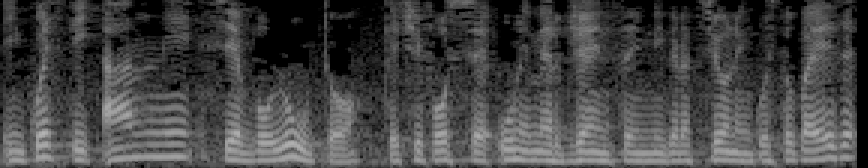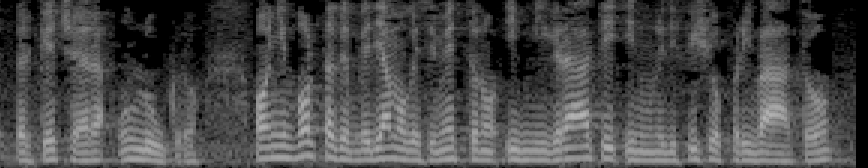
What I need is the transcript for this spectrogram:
In questi anni si è voluto che ci fosse un'emergenza immigrazione in questo Paese perché c'era un lucro. Ogni volta che vediamo che si mettono immigrati in un edificio privato,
